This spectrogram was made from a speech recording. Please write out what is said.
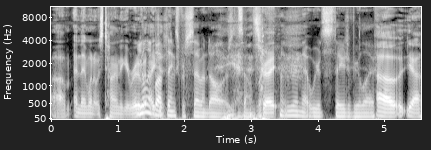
um, and then when it was time to get rid You of it You only I bought just, things for seven dollars. Yeah, it sounds that's like. right. You're in that weird stage of your life. Uh, yeah.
